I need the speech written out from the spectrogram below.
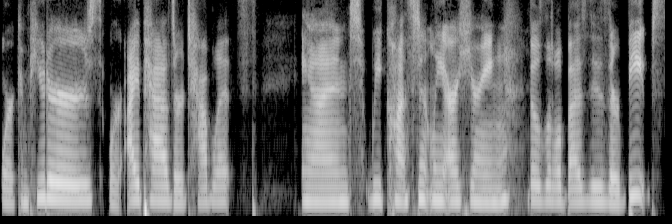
or computers or iPads or tablets. And we constantly are hearing those little buzzes or beeps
